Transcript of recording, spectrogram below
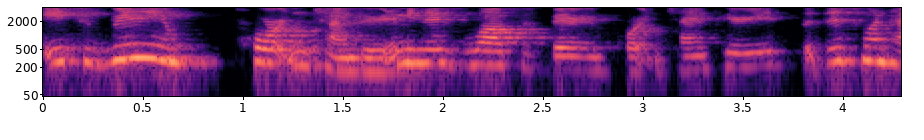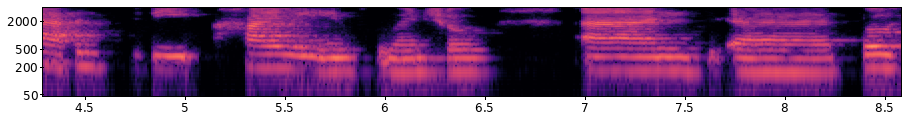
it's a really important time period. I mean, there's lots of very important time periods, but this one happens to be highly influential, and uh, both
